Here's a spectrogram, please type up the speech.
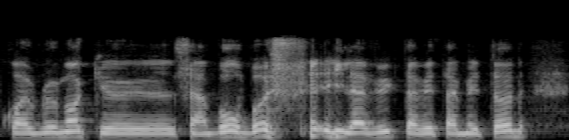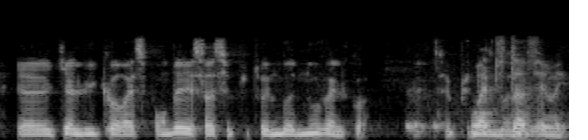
probablement que c'est un bon boss il a vu que tu avais ta méthode qu'elle lui correspondait. Et ça, c'est plutôt une bonne nouvelle. Quoi. Ouais, tout à fait. Oui.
